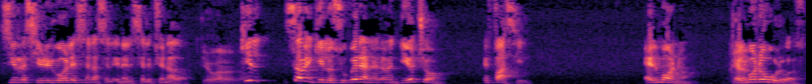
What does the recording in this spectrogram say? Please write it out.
sin recibir goles en, la en el seleccionado. Qué. ¿Quién, ¿Sabe quién lo supera en el 98? Es fácil. El mono. Claro. El mono Burgos.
